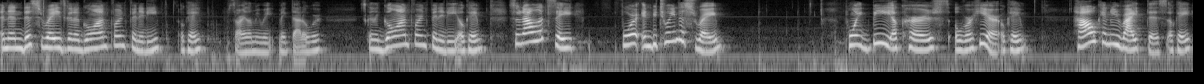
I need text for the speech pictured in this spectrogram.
And then this ray is going to go on for infinity, okay? Sorry, let me make that over. It's going to go on for infinity, okay? So now let's say for in between this ray, point B occurs over here, okay? How can we write this, okay?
